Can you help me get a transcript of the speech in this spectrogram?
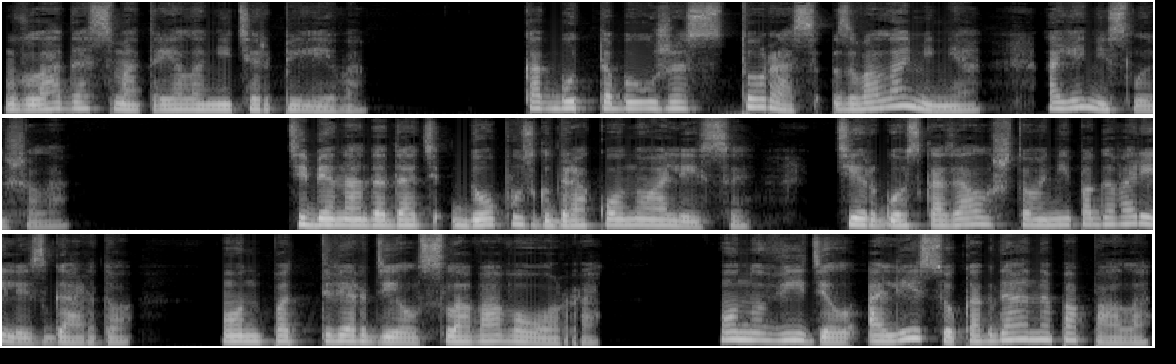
Влада смотрела нетерпеливо. Как будто бы уже сто раз звала меня, а я не слышала. «Тебе надо дать допуск дракону Алисы». Тирго сказал, что они поговорили с Гардо. Он подтвердил слова Воорра. Он увидел Алису, когда она попала,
